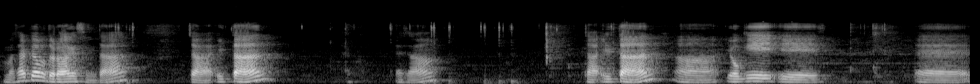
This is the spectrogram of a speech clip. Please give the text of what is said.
한번 살펴보도록 하겠습니다. 자, 일단, 그래서, 자, 일단, 어, 여기, 이, 에,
